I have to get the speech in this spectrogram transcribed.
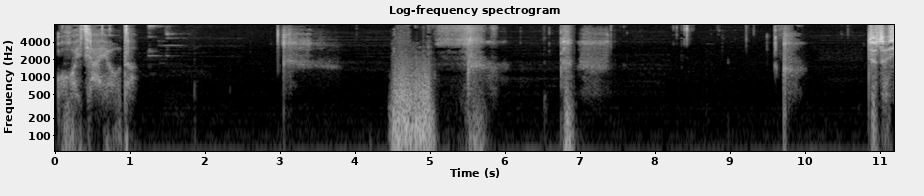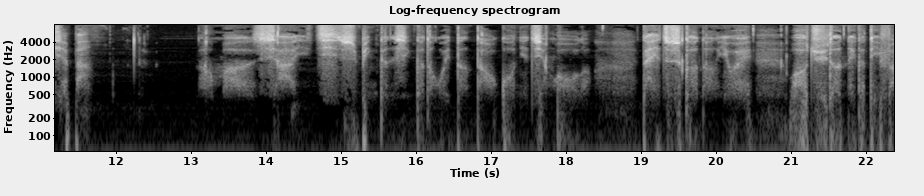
我会加油的。就这些吧。那么下一期视频更新可能会等到过年前后了，但也只是可能，因为我要去的那个地方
